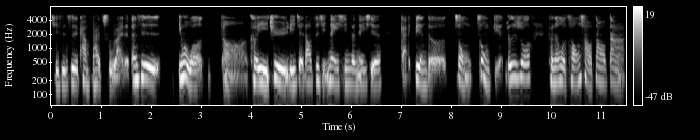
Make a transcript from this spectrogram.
其实是看不太出来的，但是因为我呃可以去理解到自己内心的那些改变的重重点，就是说可能我从小到大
